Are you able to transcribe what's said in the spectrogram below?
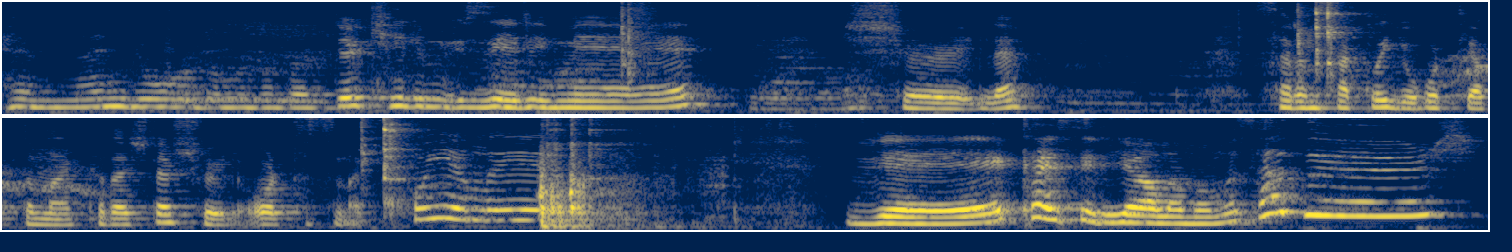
Hemen yoğurdumuzu da dökelim üzerine. Şöyle. Sarımsaklı yoğurt yaptım arkadaşlar. Şöyle ortasına koyalım. Ve Kayseri yağlamamız hazır.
